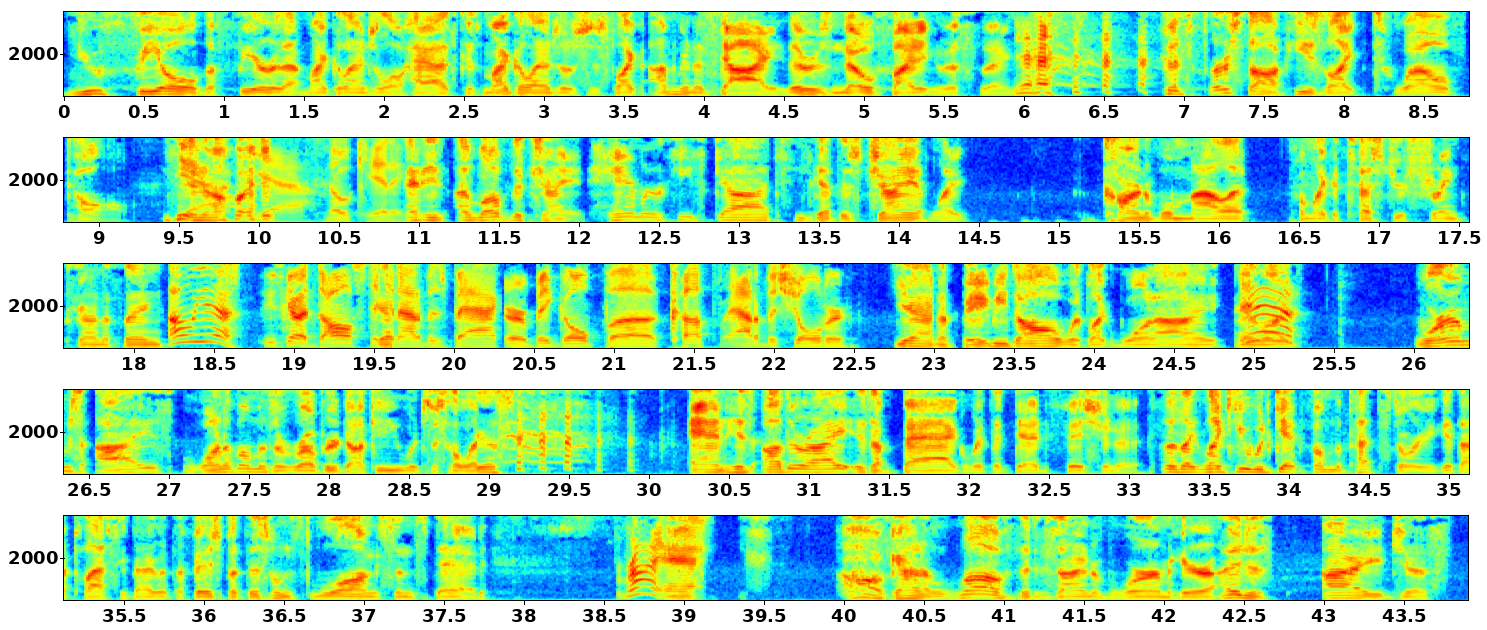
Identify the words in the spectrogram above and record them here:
You feel the fear that Michelangelo has because Michelangelo's just like, I'm going to die. There is no fighting this thing. Because first off, he's like 12 tall, you know? yeah, no kidding. And he, I love the giant hammer he's got. He's got this giant, like, carnival mallet from, like, a test your strength kind of thing. Oh yeah, he's got a doll sticking Yeah. out of his back or a big gulp uh, cup out of his shoulder. Yeah, and a baby doll with, like, one eye. And, Yeah. like, Worm's eyes, one of them is a rubber ducky, which is hilarious. and his other eye is a bag with a dead fish in it. It was like like you would get from the pet store. You get that plastic bag with the fish, but this one's long since dead. Right. And oh god, I love the design of Worm here. I just I just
